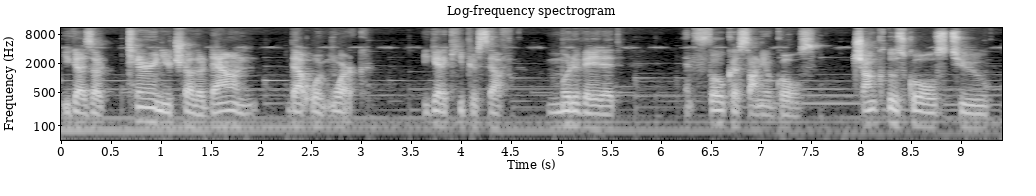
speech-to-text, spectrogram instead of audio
you guys are tearing each other down, that wouldn't work. You got to keep yourself motivated and focus on your goals. Chunk those goals to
